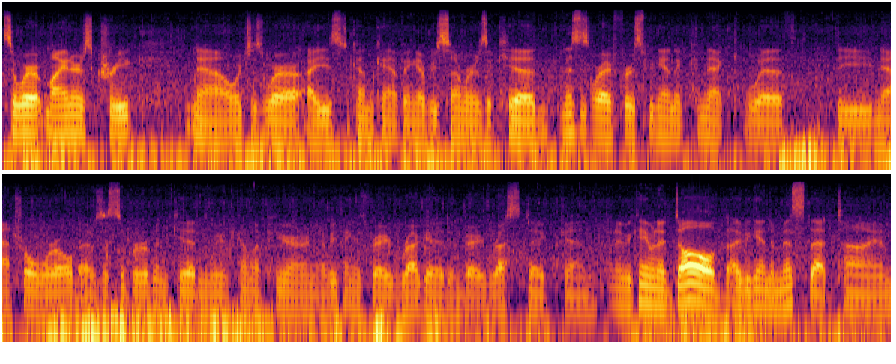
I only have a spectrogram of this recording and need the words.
So we're at Miners Creek now, which is where I used to come camping every summer as a kid. This is where I first began to connect with the natural world. I was a suburban kid and we would come up here and everything is very rugged and very rustic. And when I became an adult, I began to miss that time.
